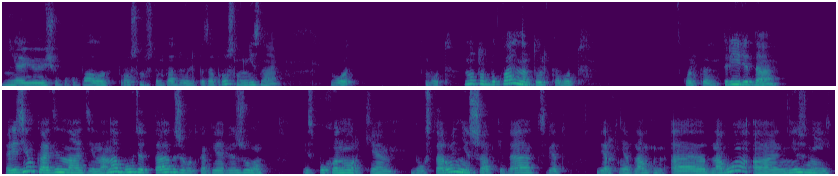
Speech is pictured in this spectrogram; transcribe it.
я ее еще покупала в прошлом, что ли, году или позапрошлом, не знаю. Вот. Вот. Ну, тут буквально только вот сколько? Три ряда. Резинка один на один. Она будет также, вот как я вяжу из пуха норки двухсторонние шапки, да, цвет верхний э, одного, а нижний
